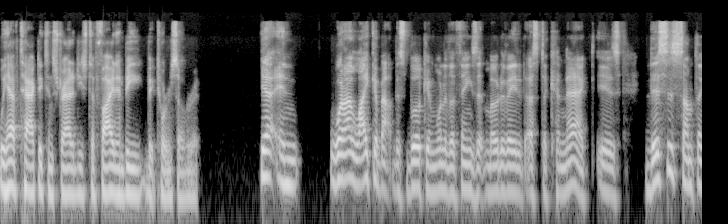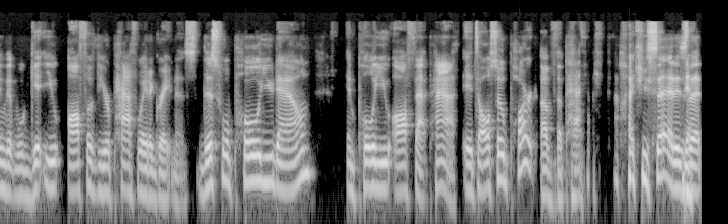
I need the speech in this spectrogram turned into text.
we have tactics and strategies to fight and be victorious over it yeah and what i like about this book and one of the things that motivated us to connect is this is something that will get you off of your pathway to greatness this will pull you down and pull you off that path. It's also part of the path, like you said, is yeah. that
